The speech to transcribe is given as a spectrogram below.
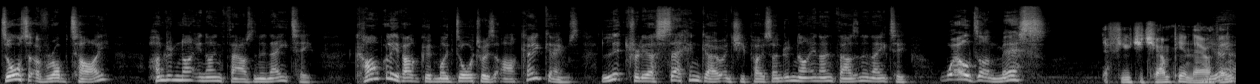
Daughter of Rob Ty, 199,080. Can't believe how good my daughter is at arcade games. Literally a second go and she posts 199,080. Well done, miss. A future champion now, I think.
